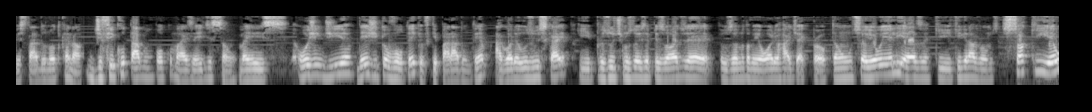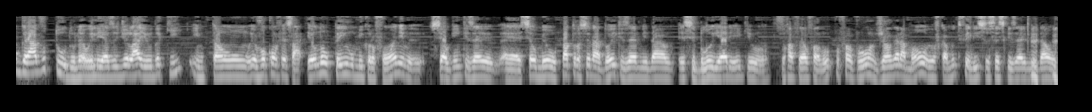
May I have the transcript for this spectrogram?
entrevistado no outro canal. Dificultava um pouco mais a edição. Mas hoje em dia, desde que eu voltei, que eu fiquei parado um tempo, agora eu uso o Skype e para os últimos dois episódios é usando também o Audio Hijack Pro. Então sou eu e Eliezer que, que gravamos. Só que eu gravo tudo, né? O Eliezer de lá e eu daqui. Então eu vou confessar, eu não tenho um microfone. Se alguém quiser é, ser o meu patrocinador e quiser me dar esse Blue Yeti aí que o, o Rafael falou, por favor, joga na mão. Eu vou ficar muito feliz se vocês quiserem me dar um,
